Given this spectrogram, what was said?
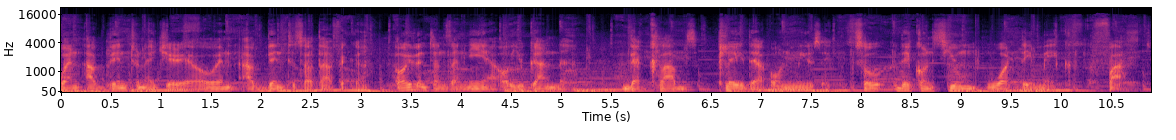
When I've been to Nigeria or when I've been to South Africa or even Tanzania or Uganda, their clubs play their own music. So they consume what they make first.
